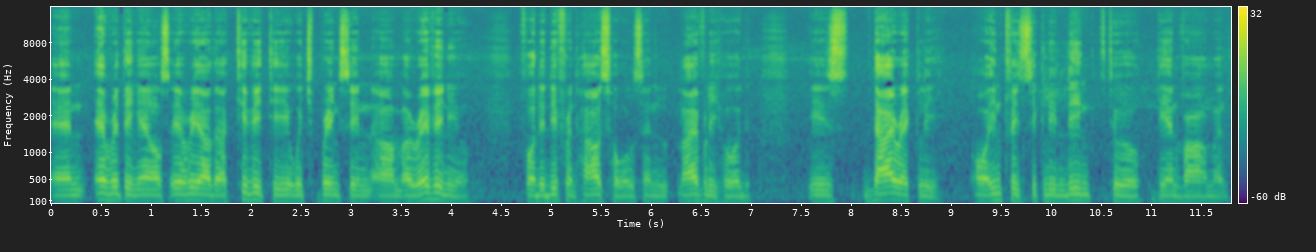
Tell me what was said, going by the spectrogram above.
and everything else, every other activity which brings in um, a revenue for the different households and livelihood is directly or intrinsically linked to the environment.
